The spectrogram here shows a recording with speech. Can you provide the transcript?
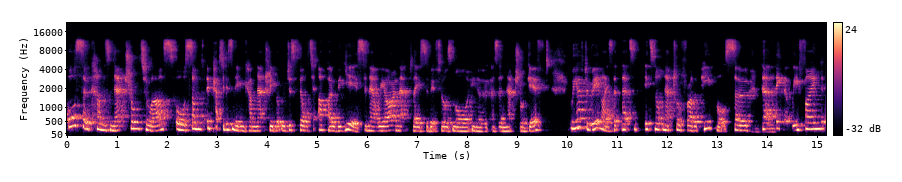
also comes natural to us, or some perhaps it doesn't even come naturally, but we've just built it up over years. So now we are in that place of it feels more, you know, as a natural gift. We have to realize that that's it's not natural for other people. So that mm-hmm. thing that we find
